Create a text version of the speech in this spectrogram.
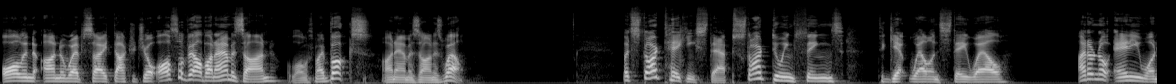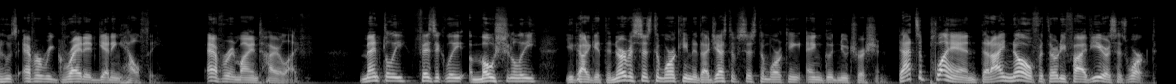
all in, on the website, Dr. Joe. Also available on Amazon, along with my books on Amazon as well. But start taking steps, start doing things to get well and stay well. I don't know anyone who's ever regretted getting healthy, ever in my entire life. Mentally, physically, emotionally, you got to get the nervous system working, the digestive system working, and good nutrition. That's a plan that I know for 35 years has worked.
